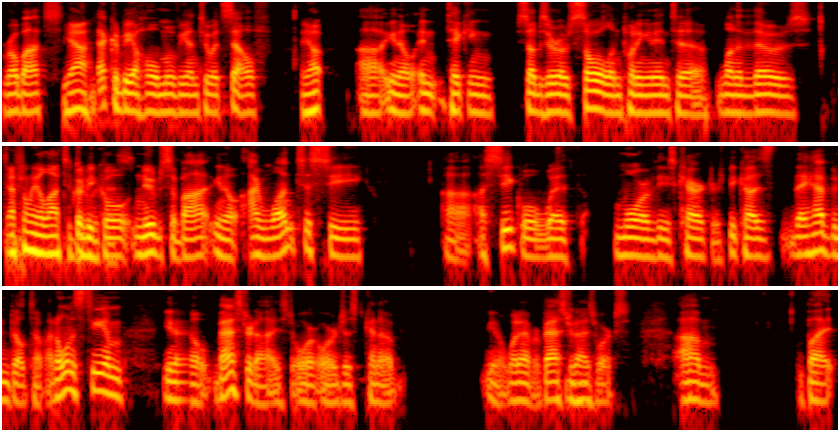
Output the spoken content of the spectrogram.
robots. Yeah. That could be a whole movie unto itself. Yep. Uh, you know, and taking Sub Zero's soul and putting it into one of those Definitely a lot to could do. be cool. this. Noob Saibot, you know, I want to see uh, a sequel with more of these characters because they have been built up. I don't want to see them, you know, bastardized or or just kind of, you know, whatever bastardized Mm-hmm. works. Um, but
